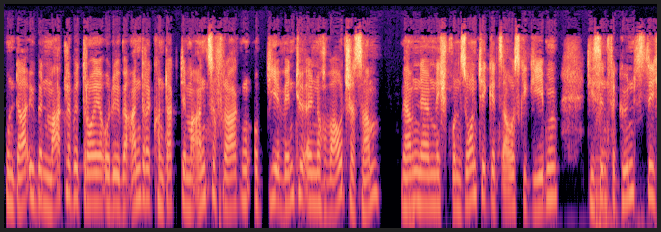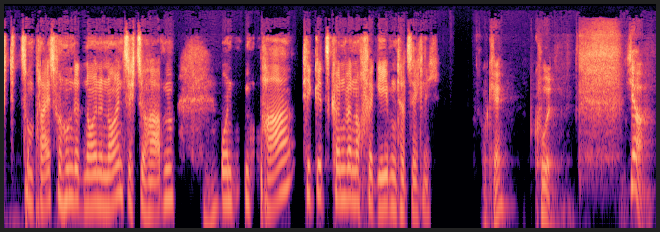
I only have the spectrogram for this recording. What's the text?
und da über einen Maklerbetreuer oder über andere Kontakte mal anzufragen, ob die eventuell noch Vouchers haben wir haben nämlich Sponsorentickets ausgegeben, die sind mhm. vergünstigt zum Preis von 199 zu haben. Mhm. Und ein paar Tickets können wir noch vergeben tatsächlich. Okay, cool. Ja,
